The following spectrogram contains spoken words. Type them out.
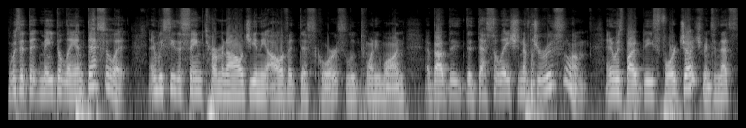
was it that made the land desolate. And we see the same terminology in the Olivet Discourse, Luke 21, about the, the desolation of Jerusalem. And it was by these four judgments, and that's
